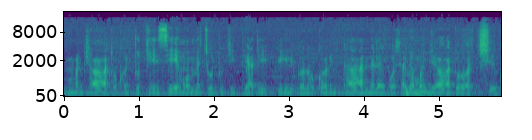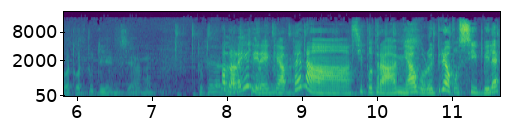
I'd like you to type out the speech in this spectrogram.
mangiato con tutti insieme, ho messo tutti i piatti piccoli con carne, le cose, abbiamo mangiato al circo con tutti insieme. Allora io direi che appena si potrà, mi auguro il prima possibile,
